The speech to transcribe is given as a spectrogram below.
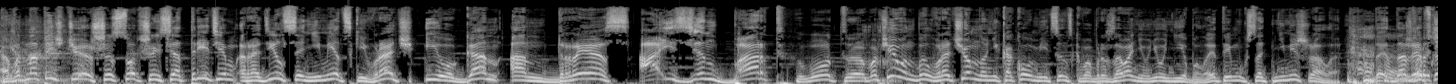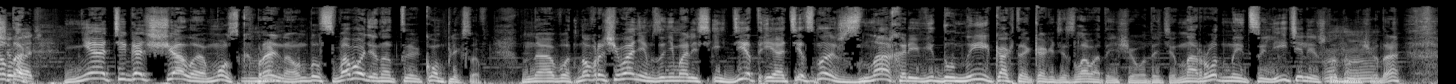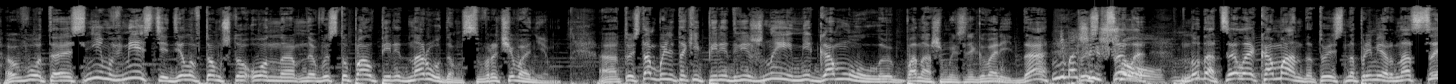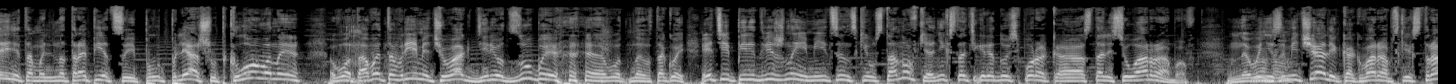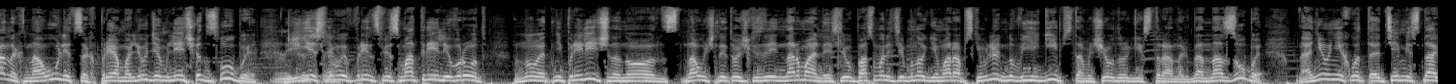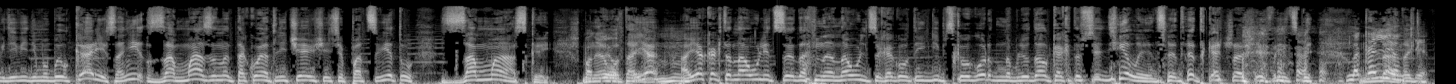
В 1663 родился немецкий врач Иоганн Андреас Айзенбарт. Вот, э, вообще он был врачом, но никакого медицинского образования у него не было. Это ему, кстати, не мешало. Да- Даже, я бы сказал так, не отягощало мозг, правильно? Он был свободен от э, комплексов. Вот. Но врачеванием занимались и дед, и отец. Ну, знаешь, знахари, ведуны, как-то, как эти слова-то еще, вот эти народные целители, что там еще, да? Вот. э, С ним вместе, дело в том, что он э, выступал перед народом с врачеванием. А, То есть там были такие передвижные мегамолы, по-нашему, если говорить, да? Небольшие То есть целая- шоу. ну да, целая команда. То есть, например, на сцене там или на трапеции пл- пляшут клованы, вот, а в это время чувак дерет зубы, вот, в такой. Эти передвижные медицинские установки, они, кстати говоря, до сих пор остались у арабов. Вы не замечали, как в арабских странах на улицах прямо людям лечат зубы? И если вы, в принципе, смотрели в рот, ну, это неприлично, но с научной точки зрения нормально. Если вы посмотрите многим арабским людям, ну, в Египте, там еще в других странах, да, на зубы, они у них вот э, те места, где, видимо, был кариес, они замазаны такой отличающейся по цвету замазкой. Шпатлевкой. Вот, а я, а я как-то на улице, да, на, на улице какого-то египетского города наблюдал, как это все делается. Это, это, конечно, вообще, в принципе... На коленке.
